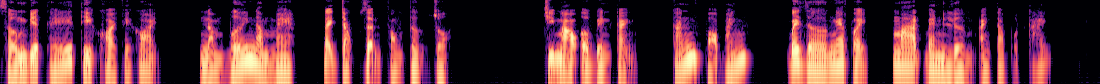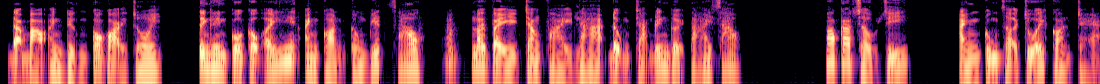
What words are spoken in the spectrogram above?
sớm biết thế thì khỏi phải gọi, nằm mới nằm me, lại chọc giận phòng tử rồi. Chị Mao ở bên cạnh, cắn vỏ bánh, bây giờ nghe vậy mà bèn lườm anh ta một cái. Đã bảo anh đừng có gọi rồi, tình hình của cậu ấy anh còn không biết sao. Nói vậy chẳng phải là động chạm đến người ta hay sao? Mao ca sầu dĩ, anh cũng sợ chú ấy còn trẻ,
